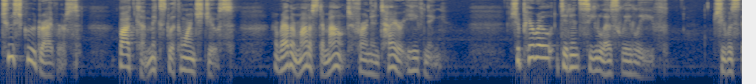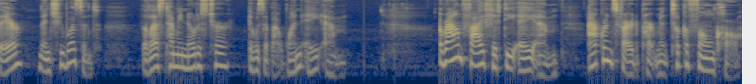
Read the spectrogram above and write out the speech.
two screwdrivers, vodka mixed with orange juice, a rather modest amount for an entire evening. Shapiro didn't see Leslie leave. She was there, then she wasn't. The last time he noticed her, it was about 1 a.m. Around 5:50 a.m., Akron's fire department took a phone call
